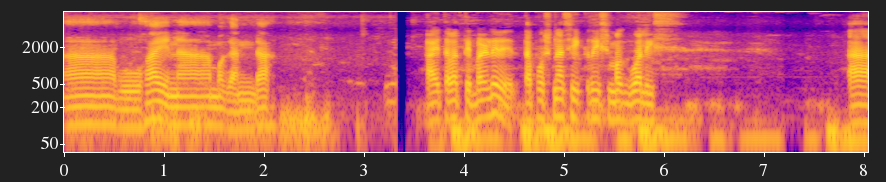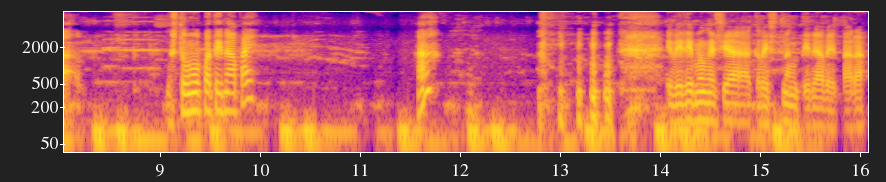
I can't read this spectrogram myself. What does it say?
ah, buhay na maganda. Ay, tama, Tibarli, tapos na si Chris magwalis. Ah, gusto mo pa tinapay? Ha? Ibili mo nga siya, Chris, ng tinapay para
